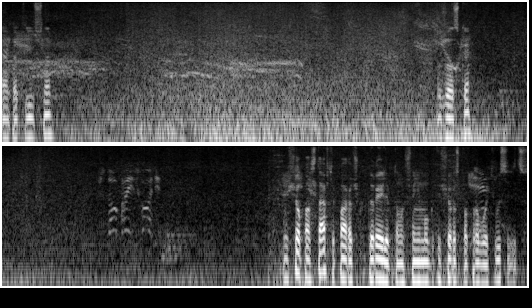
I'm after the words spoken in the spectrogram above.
Так, отлично. Жестко. Что происходит? Еще поставьте парочку турелей, потому что они могут еще раз попробовать высадиться.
